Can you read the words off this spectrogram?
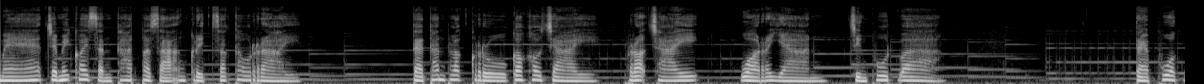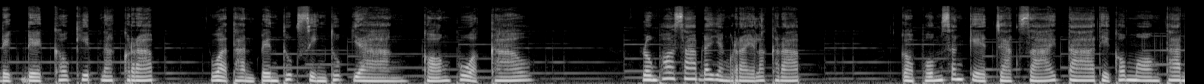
แม้จะไม่ค่อยสันทัดภาษาอังกฤษสักเท่าไหร่แต่ท่านพระครูก็เข้าใจ เพราะใช้วรยานจึงพูดว่า แต่พวกเด็กๆเเขาคิดนะครับ ว่าท่านเป็นทุกสิ่งทุกอย่างของพวกเขาหลวงพ่อทราบได้อย่างไรล่ะครับ ก็ผมสังเกตจากสายตาที่เขามองท่าน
